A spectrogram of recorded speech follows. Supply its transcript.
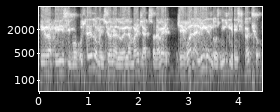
y rapidísimo, ustedes lo mencionan, lo de Lamar Jackson. A ver, llegó a la liga en 2018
